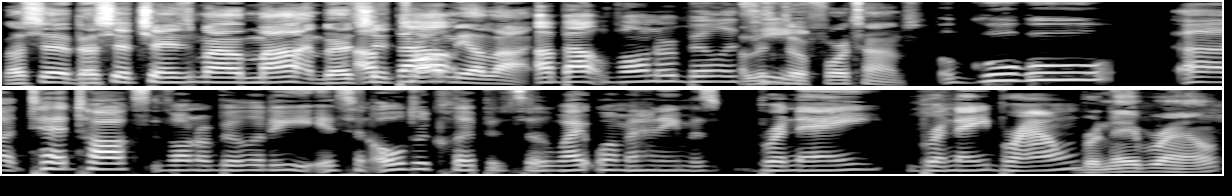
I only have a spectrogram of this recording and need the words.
That shit, that shit changed my mind. That shit taught me a lot. about vulnerability. I listened to it four times. Google uh TED Talks vulnerability. It's an older clip. It's a white woman. Her name is Brene Brene Brown. Brene Brown.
